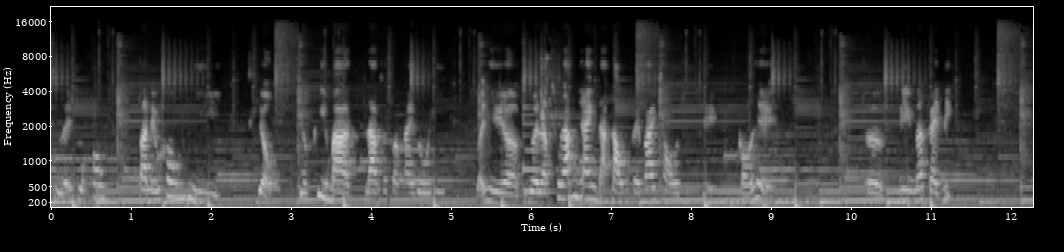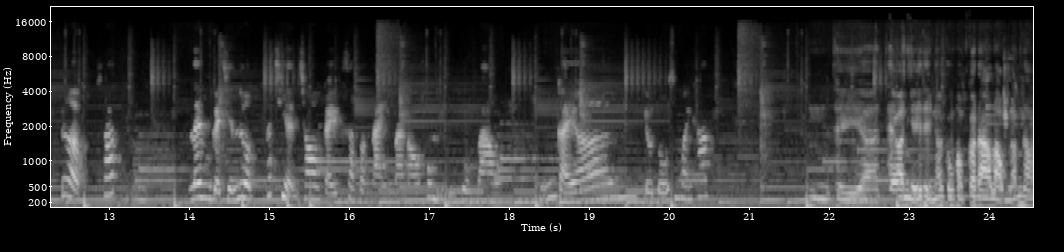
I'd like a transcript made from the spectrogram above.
sự lệ thuộc không? Và nếu không thì kiểu trước khi mà làm sản phẩm này rồi thì vậy thì ờ, người làm product như anh đã đóng cái vai trò để có thể uh, tìm ra cái định tức là phát lên một cái chiến lược phát triển cho cái sản phẩm này mà nó không bị phụ thuộc vào những cái uh, yếu tố xung quanh khác. Ừ, thì uh, theo anh nghĩ thì nó cũng không có đau lòng lắm đâu.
